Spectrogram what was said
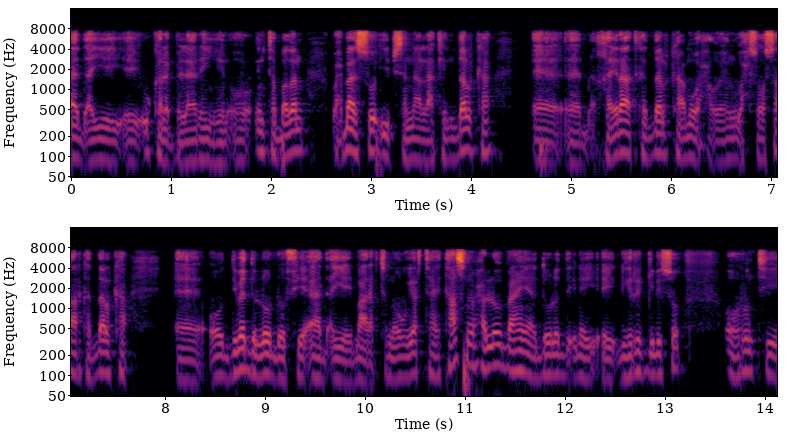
aad ayay u kala ballaaran yihiin oo inta badan waxbaan soo iibsanaa laakiin dalka khayraadka dalka ama wax soo saarka dalka oo dibadda loo dhoofiya aad ayay maaragta noogu yar taasna waxaa loo baahan yahay dowladda inay dhiiro geliso oo runtii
